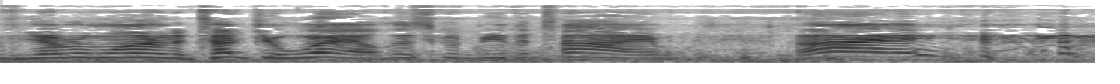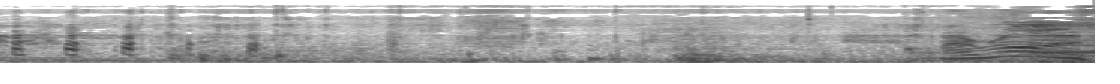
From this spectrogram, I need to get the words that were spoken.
If you ever wanted to touch a whale, this would be the time. Hi! My rule is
